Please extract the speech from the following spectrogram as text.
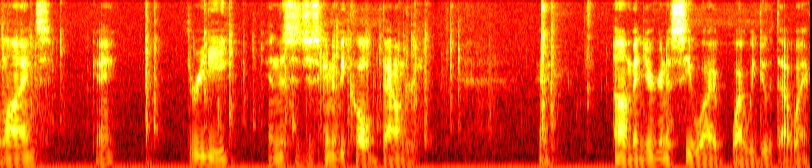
lines. Okay, 3D, and this is just gonna be called boundary. Okay, um, and you're gonna see why why we do it that way.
